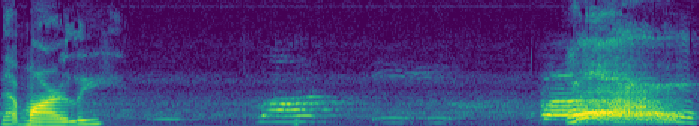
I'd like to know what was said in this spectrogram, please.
that Marley? Marley, Marley.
